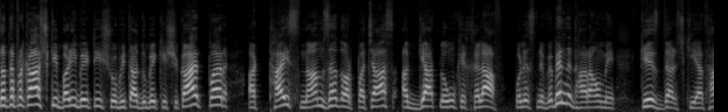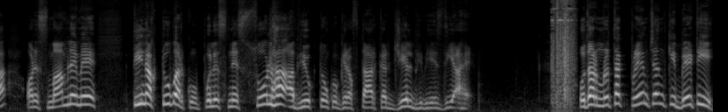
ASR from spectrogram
सत्यप्रकाश की बड़ी बेटी शोभिता दुबे की शिकायत पर 28 नामजद और 50 अज्ञात लोगों के खिलाफ पुलिस ने विभिन्न धाराओं में केस दर्ज किया था और इस मामले में 3 अक्टूबर को पुलिस ने 16 अभियुक्तों को गिरफ़्तार कर जेल भी भेज दिया है। उधर मृतक प्रेमचंद की बेटी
